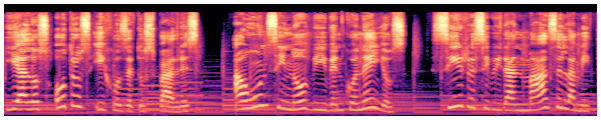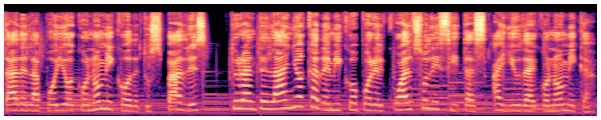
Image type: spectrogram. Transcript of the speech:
y a los otros hijos de tus padres, aun si no viven con ellos, sí recibirán más de la mitad del apoyo económico de tus padres durante el año académico por el cual solicitas ayuda económica.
